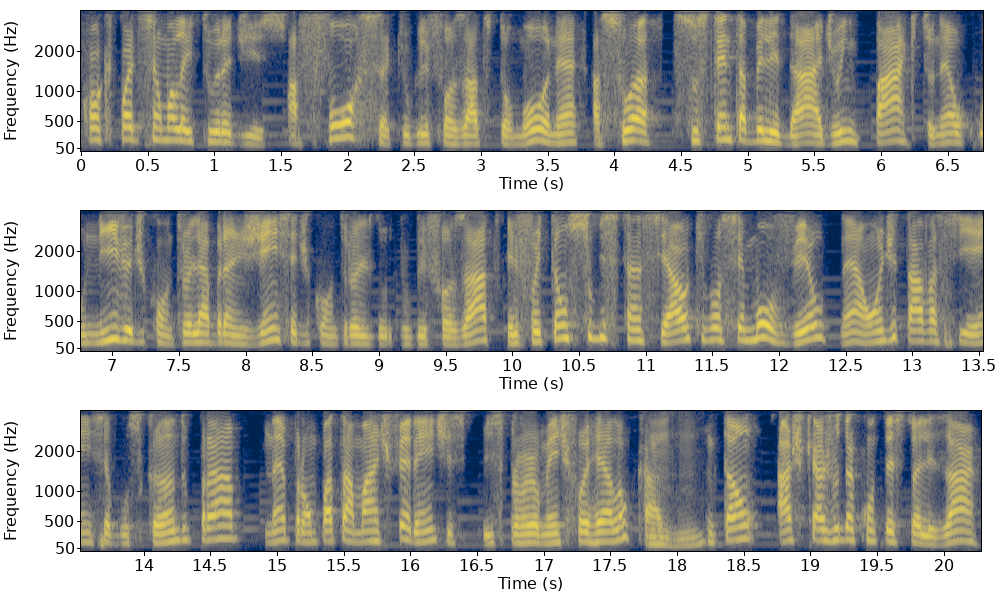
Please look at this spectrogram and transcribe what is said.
qual que pode ser uma leitura disso? A força que o glifosato tomou, né, a sua sustentabilidade, o impacto, né, o, o nível de controle, a abrangência de controle do, do, glifosato, ele foi tão substancial que você moveu, né, onde estava a ciência buscando para né, para um patamar diferente. Isso, isso provavelmente foi realocado. Uhum. Então, acho que ajuda a contextualizar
